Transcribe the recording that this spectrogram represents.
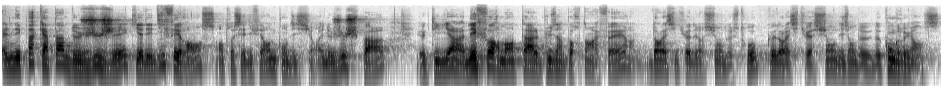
elle n'est pas capable de juger qu'il y a des différences entre ces différentes conditions. Elle ne juge pas euh, qu'il y a un effort mental plus important à faire dans la situation de Stroop que dans la situation, disons, de congruence.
